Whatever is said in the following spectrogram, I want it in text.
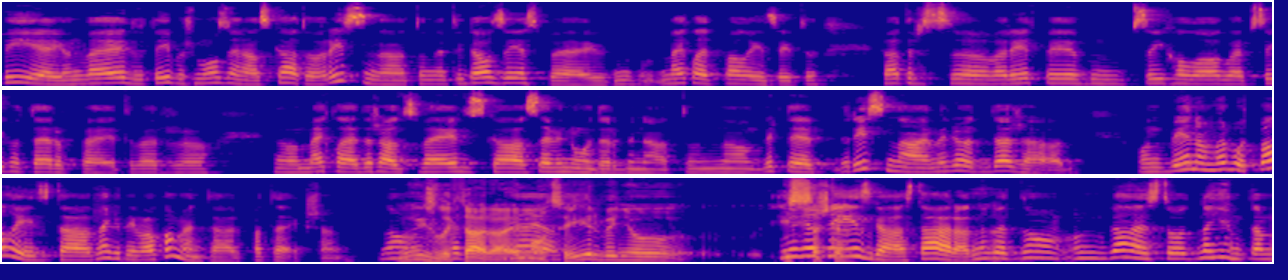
pieeju un veidu, tīpaši mūsdienās, kā to risināt, un ir tik daudz iespēju nu, meklēt palīdzību. Katrs var iet pie psihologa vai psihoterapeita, var meklēt dažādus veidus, kā sevi nodarbināt. Un, ir tie risinājumi ir ļoti dažādi. Un vienam varbūt palīdz tā negatīvā komentāra pateikšana. Nu, nu, izlikt bet, ārā emociju ir viņu. Viņš jau izgāzt ārā. Nu, bet, nu, galvenais to neņemt, tam,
